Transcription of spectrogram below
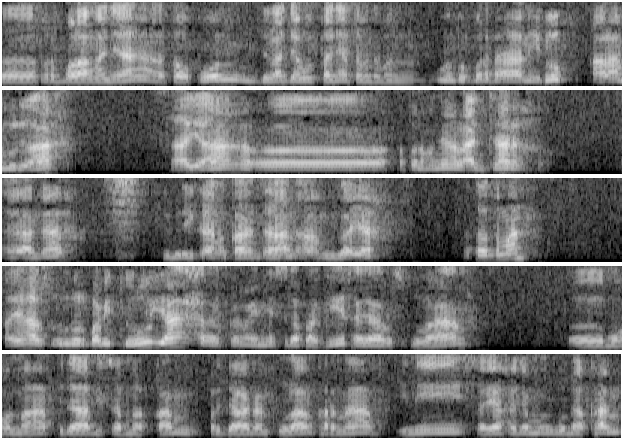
eh, perbolangannya ataupun jelajah hutannya teman-teman. Untuk bertahan hidup, alhamdulillah saya eh, apa namanya lancar, saya lancar diberikan kelancaran alhamdulillah ya. Nah, teman-teman, saya harus undur pamit dulu ya karena ini sudah pagi, saya harus pulang. Eh, mohon maaf tidak bisa merekam perjalanan pulang karena ini saya hanya menggunakan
